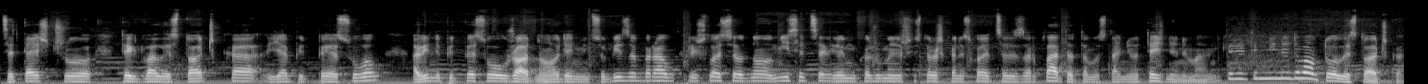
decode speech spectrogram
Це те, що тих два листочка я підписував, а він не підписував жодного. Один він собі забирав. Прийшлося одного місяця. Я йому кажу, в мене щось трошки не сходиться зарплата, там останнього тижня немає. Він каже, ти мені не давав того листочка.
